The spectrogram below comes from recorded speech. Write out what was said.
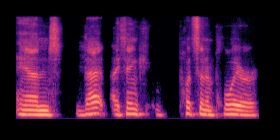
And that I think puts an employer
